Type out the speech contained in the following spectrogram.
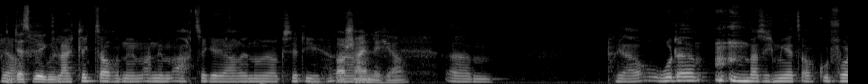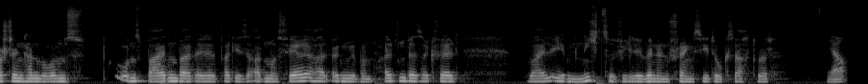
Ja, deswegen- Vielleicht liegt es auch an dem, an dem 80er Jahre New York City. Wahrscheinlich, ja. Ähm, ja, oder was ich mir jetzt auch gut vorstellen kann, warum es uns beiden bei, der, bei dieser Atmosphäre halt irgendwie beim Alten besser gefällt, weil eben nicht so viel über den Frank Zito gesagt wird. Ja.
